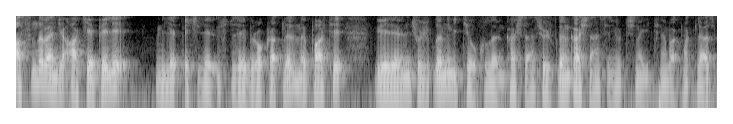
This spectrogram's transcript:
Aslında bence AKP'li milletvekilleri, üst düzey bürokratların ve parti üyelerinin çocuklarının gittiği okulların kaç tanesi, çocukların kaç tanesinin yurt dışına gittiğine bakmak lazım.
